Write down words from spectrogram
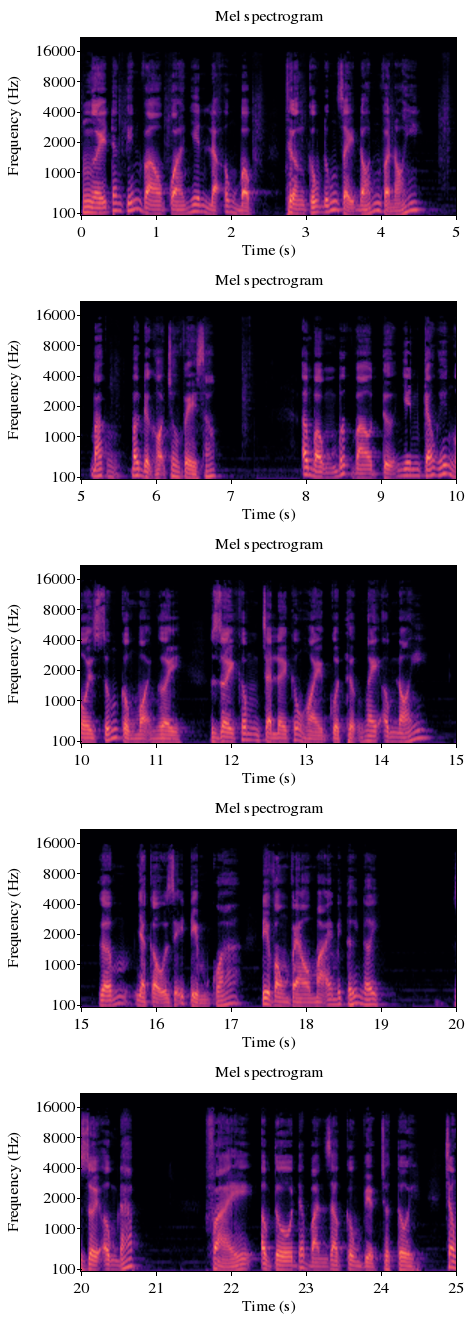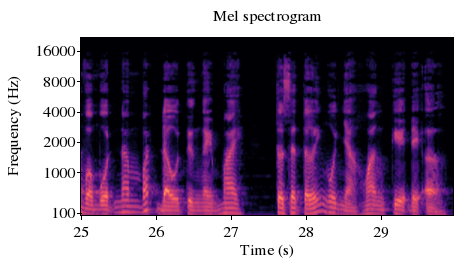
Người đang tiến vào quả nhiên là ông Bộc. Thường cũng đúng dậy đón và nói. Bác, bác được họ cho về sao? Ông bồng bước vào tự nhiên kéo ghế ngồi xuống cùng mọi người. Rồi không trả lời câu hỏi của thượng ngay ông nói. Gớm, nhà cậu dễ tìm quá, đi vòng vèo mãi mới tới nơi. Rồi ông đáp, phải, ông Tô đã bàn giao công việc cho tôi. Trong vòng một năm bắt đầu từ ngày mai, tôi sẽ tới ngôi nhà hoang kia để ở.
